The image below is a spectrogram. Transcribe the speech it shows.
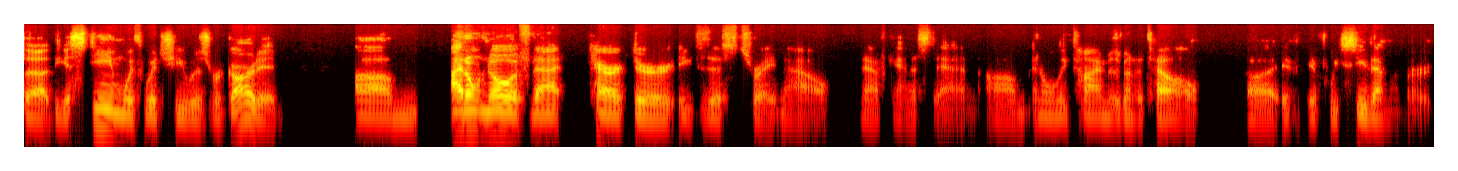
the the esteem with which he was regarded. Um, I don't know if that character exists right now in Afghanistan, um, and only time is going to tell uh, if if we see them emerge.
